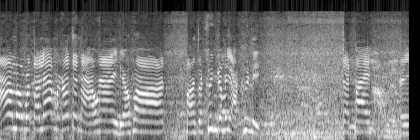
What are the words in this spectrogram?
อ้าวลงมาตอนแรกมันก็จะหนาวไง เดี๋ยวพอตอนจะขึ้นก็ไม่อยากขึ้นอีก จัดไปเอ๋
